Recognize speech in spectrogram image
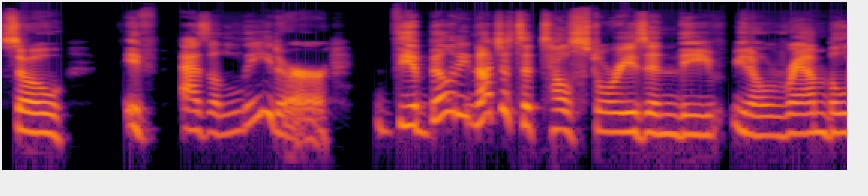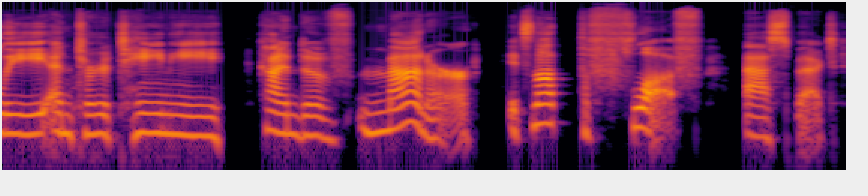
So if as a leader, the ability not just to tell stories in the, you know, rambly, entertainy kind of manner, it's not the fluff aspect.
